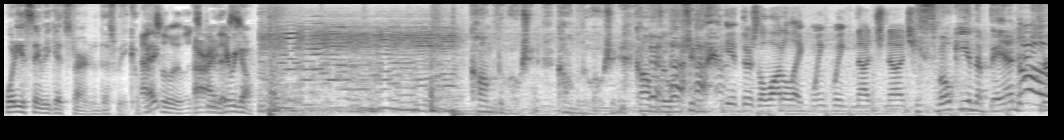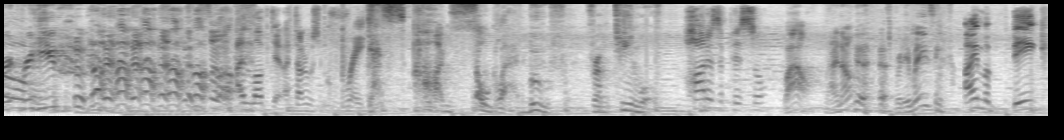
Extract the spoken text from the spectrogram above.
what do you say we get started this week? Okay, Absolutely. Let's All do right, here we go. calm blue ocean, calm blue ocean, calm blue ocean. It- there's a lot of like wink, wink, nudge, nudge. Smokey and the Bandit shirt for you. I loved it. I thought it was great. yes. Oh, I'm so glad. Boof from Teen Wolf. Hot as a pistol. Wow, I know. That's pretty amazing. I'm a big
